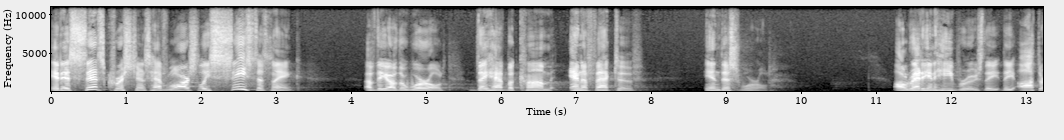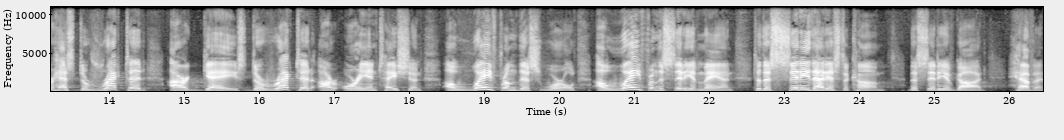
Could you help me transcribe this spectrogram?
it is since Christians have largely ceased to think of the other world, they have become ineffective in this world. Already in Hebrews, the, the author has directed our gaze, directed our orientation away from this world, away from the city of man, to the city that is to come, the city of God, heaven.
